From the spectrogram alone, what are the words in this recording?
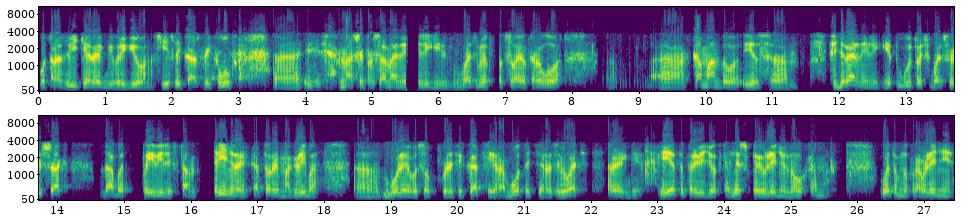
вот развитие регби в регионах. Если каждый клуб э, нашей профессиональной лиги возьмет под свое крыло э, команду из э, федеральной лиги, это будет очень большой шаг, дабы появились там тренеры, которые могли бы э, более высокой квалификации работать, развивать регби. И это приведет, конечно, к появлению новых команд. В этом направлении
